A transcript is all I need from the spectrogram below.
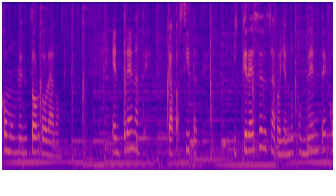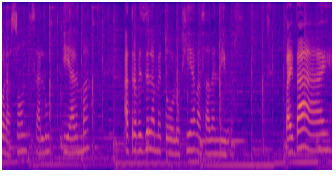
como Mentor Dorado. Entrénate, capacítate y crece desarrollando tu mente, corazón, salud y alma a través de la metodología basada en libros. Bye bye.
